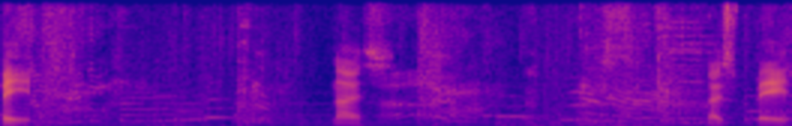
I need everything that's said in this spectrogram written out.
bait. Nice. Nice bait.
